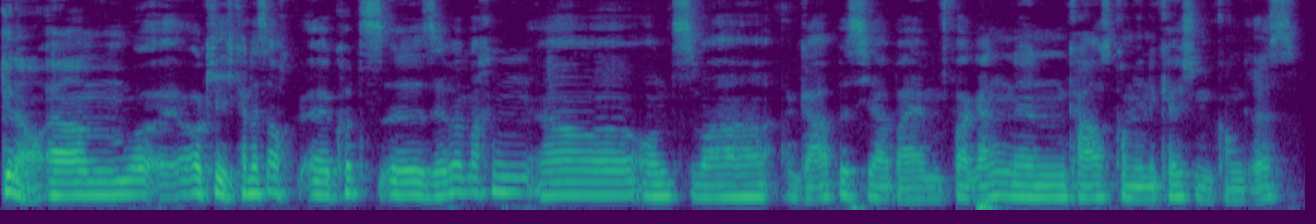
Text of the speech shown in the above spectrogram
Genau, ähm, okay, ich kann das auch äh, kurz äh, selber machen. Äh, und zwar gab es ja beim vergangenen Chaos Communication Kongress,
